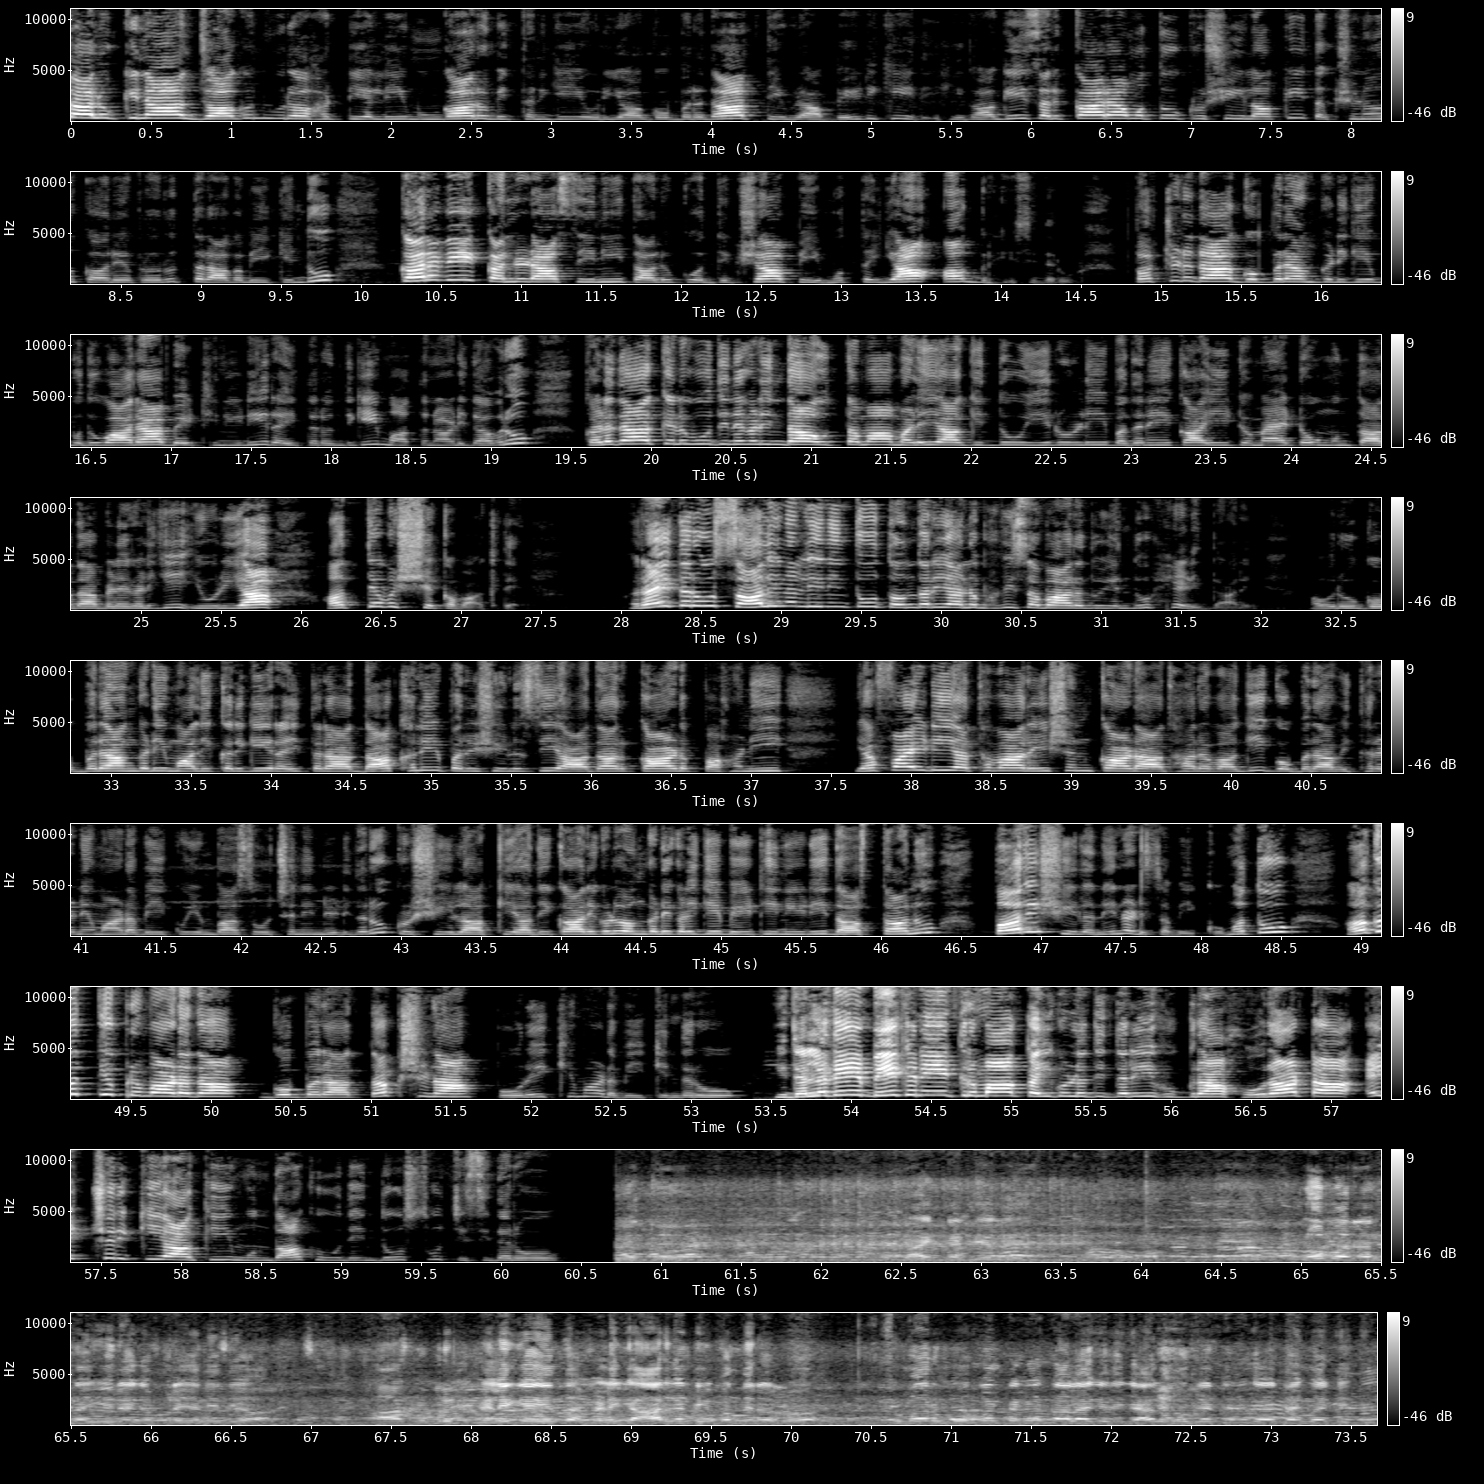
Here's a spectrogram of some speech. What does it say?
ತಾಲೂಕಿನ ಜಾಗನೂರ ಹಟ್ಟಿಯಲ್ಲಿ ಮುಂಗಾರು ಬಿತ್ತನೆಗೆ ಯೂರಿಯಾ ಗೊಬ್ಬರದ ತೀವ್ರ ಬೇಡಿಕೆ ಇದೆ. ಹೀಗಾಗಿ ಸರ್ಕಾರ ಮತ್ತು ಕೃಷಿ ಇಲಾಖೆ ತಕ್ಷಣ ಕಾರ್ಯಪ್ರವೃತ್ತರಾಗಬೇಕೆಂದು ಕರವೇ ಕನ್ನಡ ಸೇನಿ ತಾಲೂಕು ಅಧ್ಯಕ್ಷ ಪಿ ಮುತ್ತಯ್ಯ ಆಗ್ರಹಿಸಿದರು. ಪಟ್ಟಣದ ಗೊಬ್ಬರ ಅಂಗಡಿಗೆ ಬುಧವಾರ ಭೇಟಿ ನೀಡಿ ರೈತರೊಂದಿಗೆ ಮಾತನಾಡಿದ ಅವರು, ಕಳೆದ ಕೆಲವು ದಿನಗಳಿಂದ ಉತ್ತಮ ಮಳೆಯಾಗಿದ್ದು, ಈರುಳ್ಳಿ, ಬದನೆಕಾಯಿ, ಟೊಮ್ಯಾಟೊ ಮುಂತಾದ ಬೆಳೆಗಳಿಗೆ ಯೂರಿಯಾ ಅತ್ಯವಶ್ಯಕವಾಗಿದೆ. ರೈತರು ಸಾಲಿನಲ್ಲಿ ನಿಂತು ತೊಂದರೆ ಅನುಭವಿಸಬಾರದು ಎಂದು ಹೇಳಿದ್ದಾರೆ. ಅವರು ಗೊಬ್ಬರ ಅಂಗಡಿ ಮಾಲೀಕರಿಗೆ ರೈತರ ದಾಖಲೆ ಪರಿಶೀಲಿಸಿ ಆಧಾರ್ ಕಾರ್ಡ್ ಪಹಣಿ ಎಫ್ಐಡಿ ಅಥವಾ ರೇಷನ್ ಕಾರ್ಡ್ ಆಧಾರವಾಗಿ ಗೊಬ್ಬರ ವಿತರಣೆ ಮಾಡಬೇಕು ಎಂಬ ಸೂಚನೆ ನೀಡಿದರು ಕೃಷಿ ಇಲಾಖೆಯ ಅಧಿಕಾರಿಗಳು ಅಂಗಡಿಗಳಿಗೆ ಭೇಟಿ ನೀಡಿ ದಾಸ್ತಾನು ಪರಿಶೀಲನೆ ನಡೆಸಬೇಕು ಮತ್ತು ಅಗತ್ಯ ಪ್ರಮಾಣದ ಗೊಬ್ಬರ ತಕ್ಷಣ ಪೂರೈಕೆ ಮಾಡಬೇಕೆಂದರು. ಇದಲ್ಲದೆ ಬೇಗನೆ ಕ್ರಮ ಕೈಗೊಳ್ಳದಿದ್ದರೆ ಉಗ್ರ ಹೋರಾಟ ಎಚ್ಚರಿಕೆಯಾಗಿ ಮುಂದಾಗುವುದೆಂದು ಸೂಚಿಸಿದರು. ಇವತ್ತು ನಾಯಕನಹಟ್ಟಿಯಲ್ಲಿ ಗ್ಲೋಬರ್ ಅನ್ನೋ ಯೂರಿಯಾ ಗೊಬ್ಬರ ಏನಿದೆಯೋ ಆ ಗೊಬ್ಬರಕ್ಕೆ ಬೆಳಿಗ್ಗೆಯಿಂದ ಬೆಳಿಗ್ಗೆ ಆರು ಗಂಟೆಗೆ ಬಂದಿರೋರು ಸುಮಾರು ಮೂರು ಗಂಟೆಗಳ ಕಾಲ ಆಗಿದೆ. ಈಗಾಗಲೇ ಮೂರು ಗಂಟೆಗೆ ಟೈಮ್ ಆಗಿತ್ತು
